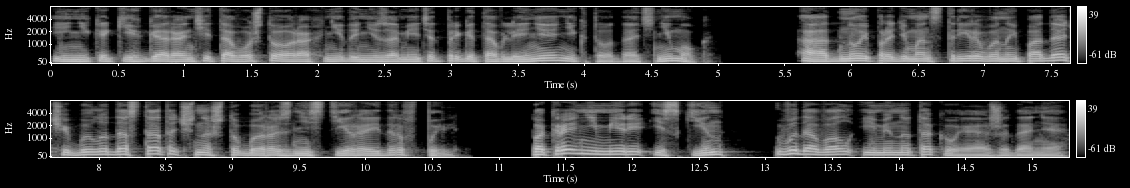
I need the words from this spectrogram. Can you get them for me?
и никаких гарантий того, что арахниды не заметят приготовления, никто дать не мог. А одной продемонстрированной подачи было достаточно, чтобы разнести рейдер в пыль. По крайней мере, Искин выдавал именно такое ожидание.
